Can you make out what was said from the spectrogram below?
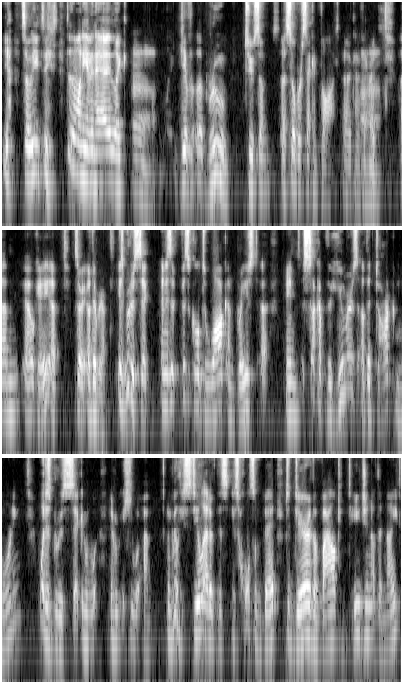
Yeah. So he, he doesn't want to even have, like Mm. give uh, room to some a sober second thought uh, kind of thing, right? Um, okay. Uh, sorry. Oh, there we are. Is Brutus sick? And is it physical to walk unbraced uh, and suck up the humors of the dark morning? What is Brutus sick? And and he uh, and will he steal out of this his wholesome bed to dare the vile contagion of the night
